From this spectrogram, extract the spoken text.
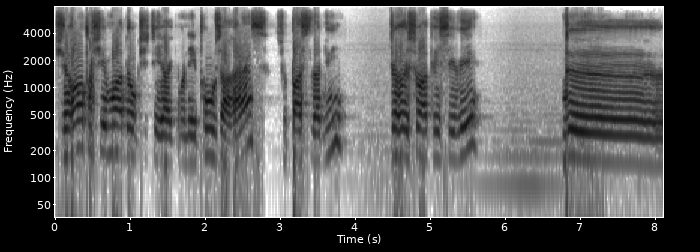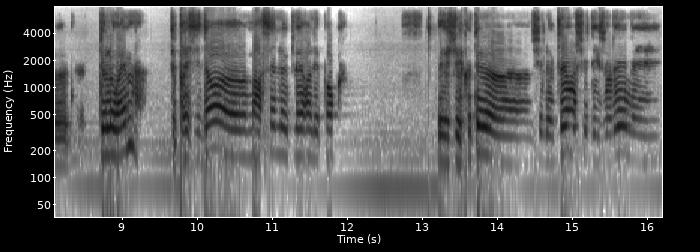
Je rentre chez moi, donc j'étais avec mon épouse à Reims, je passe la nuit, je reçois un PCV de, de l'OM, du président euh, Marcel Leclerc à l'époque. Et j'ai écouté, euh, j'ai Leclerc, je suis désolé, mais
